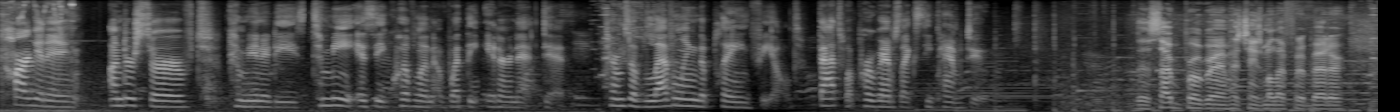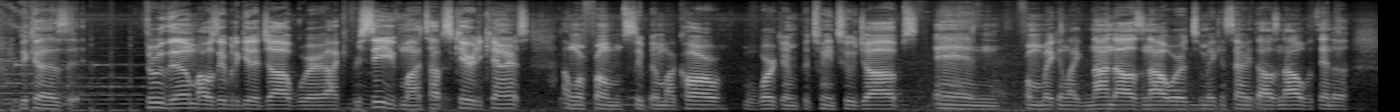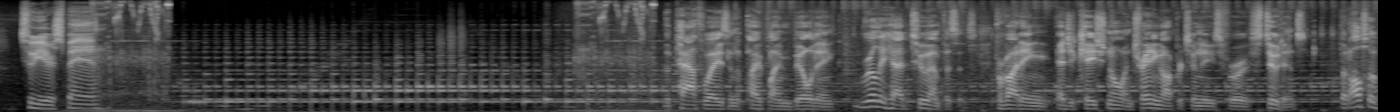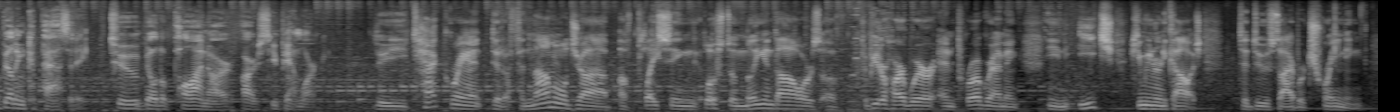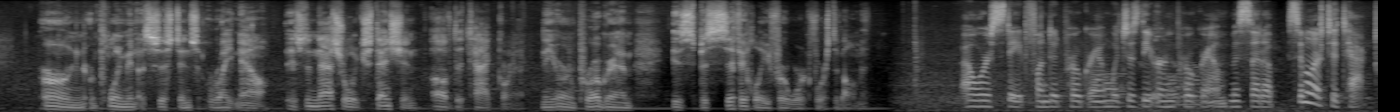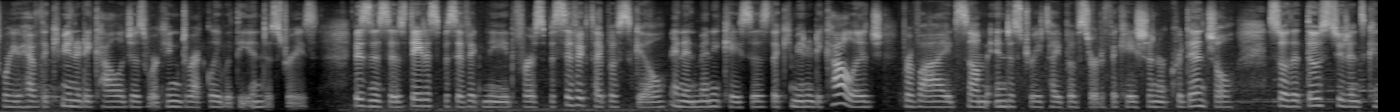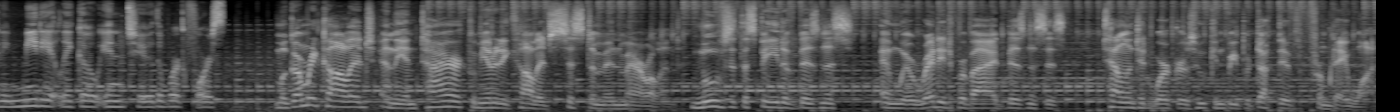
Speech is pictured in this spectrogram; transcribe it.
Targeting underserved communities, to me, is the equivalent of what the internet did in terms of leveling the playing field. That's what programs like CPAM do. The cyber program has changed my life for the better because through them, I was able to get a job where I could receive my top security clearance. I went from sleeping in my car, working between two jobs, and from making like $9 an hour to making $70,000 within a two-year span. The pathways and the pipeline building really had two emphases, providing educational and training opportunities for students, but also building capacity to build upon our, our CPAM work. The TAC grant did a phenomenal job of placing close to a million dollars of computer hardware and programming in each community college to do cyber training earn employment assistance right now. It's the natural extension of the TAC grant. The EARN program is specifically for workforce development. Our state-funded program, which is the EARN program, is set up similar to TACT, where you have the community colleges working directly with the industries. Businesses, data-specific need for a specific type of skill, and in many cases, the community college provides some industry type of certification or credential so that those students can immediately go into the workforce. Montgomery College and the entire community college system in Maryland moves at the speed of business, and we're ready to provide businesses talented workers who can be productive from day one.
